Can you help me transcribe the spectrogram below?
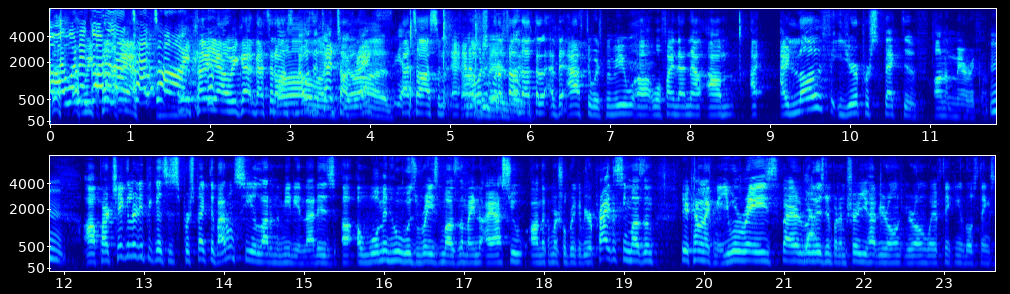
I want to go to that TED Talk. We cut, yeah, we got. That's an awesome. Oh that was a my TED Talk, right? Yeah. That's awesome. And, and I wish was we would have found out the, the afterwards, but maybe uh, we'll find that now. Um, I, I love your perspective on America, Mm. uh, particularly because it's a perspective I don't see a lot in the media, and that is uh, a woman who was raised Muslim. I, know, I asked you on the commercial break if you're a practicing Muslim. You're kind of like me. You were raised by a Yeah. religion, but I'm sure you have your own your own way of thinking of those things.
